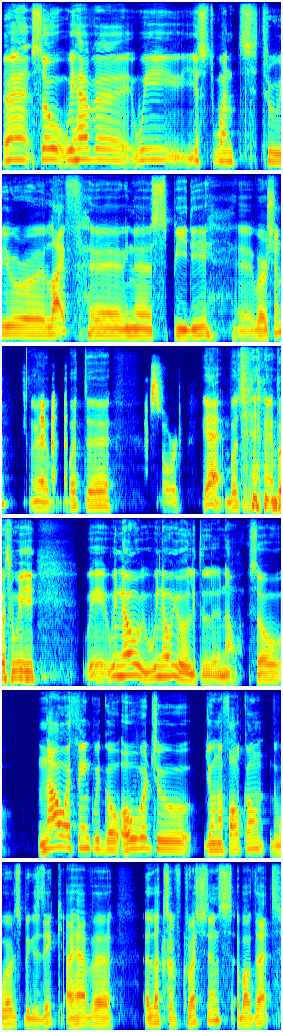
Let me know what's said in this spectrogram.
Uh, so we have uh, we just went through your life uh, in a speedy uh, version, uh, but uh, forward. yeah, but but we we we know we know you a little now. So now I think we go over to Jonah Falcon, the world's biggest dick. I have uh, a lots of questions about that.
